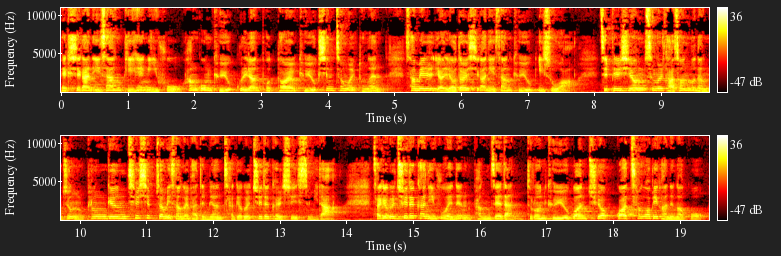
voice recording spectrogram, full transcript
100시간 이상 비행 이후 항공 교육 훈련 포털 교육 신청을 통한 3일 18시간 이상 교육 이수와 지필시험 25문항 중 평균 70점 이상을 받으면 자격을 취득할 수 있습니다. 자격을 취득한 이후에는 방재단, 드론 교육원 취업과 창업이 가능하고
